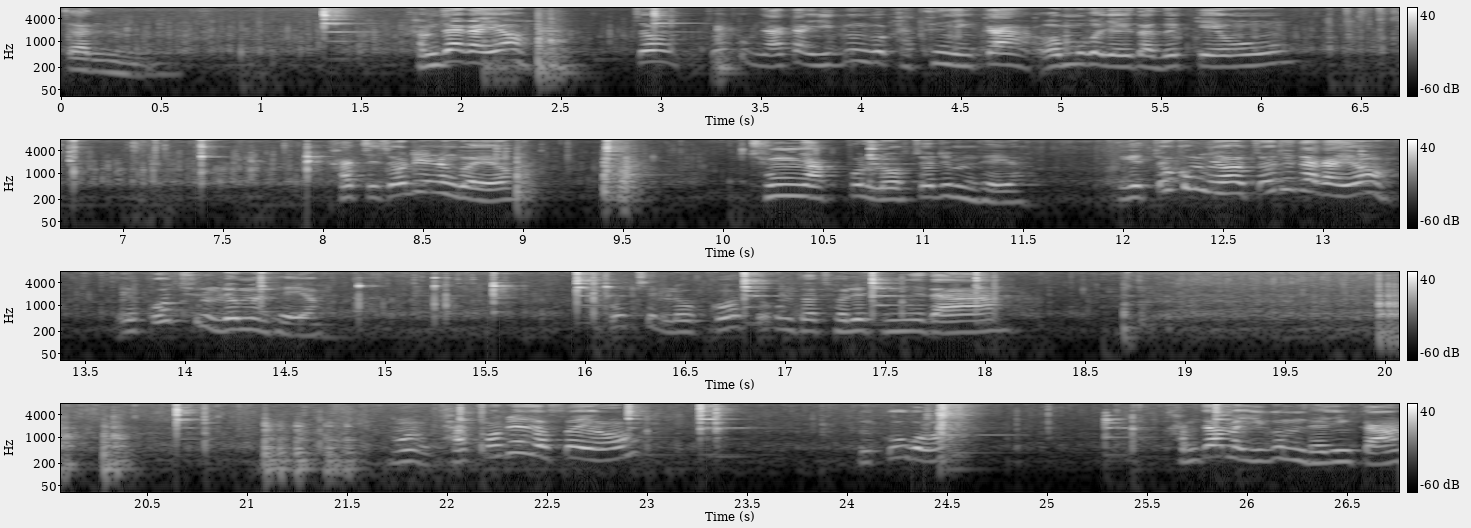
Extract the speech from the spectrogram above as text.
짠. 감자가요? 좀 조금 약간 익은 것 같으니까 어묵을 여기다 넣을게요. 같이 졸이는 거예요 중약불로 졸이면 돼요. 이게 조금요 졸이다가요 이 고추를 넣으면 돼요. 고추를 넣고 조금 더 졸여줍니다. 어, 다 졸여졌어요. 불 끄고 감자만 익으면 되니까.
